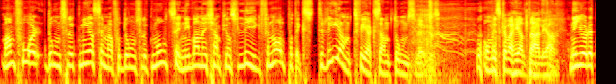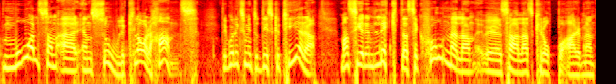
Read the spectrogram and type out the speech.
man får domslut med sig, man får domslut mot sig. Ni vann en Champions League-final på ett extremt tveksamt domslut. om vi ska vara helt ärliga. Ni gör ett mål som är en solklar hands. Det går liksom inte att diskutera. Man ser en läktarsektion mellan eh, Salas kropp och armen.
